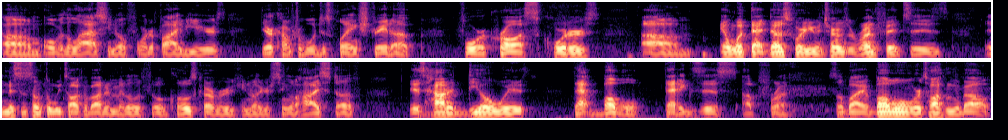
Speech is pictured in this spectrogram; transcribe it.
um, over the last, you know, four to five years. They're comfortable just playing straight up four cross quarters. Um, and what that does for you in terms of run fits is, and this is something we talk about in middle of the field close coverage, you know, your single high stuff, is how to deal with that bubble that exists up front. So by a bubble, we're talking about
